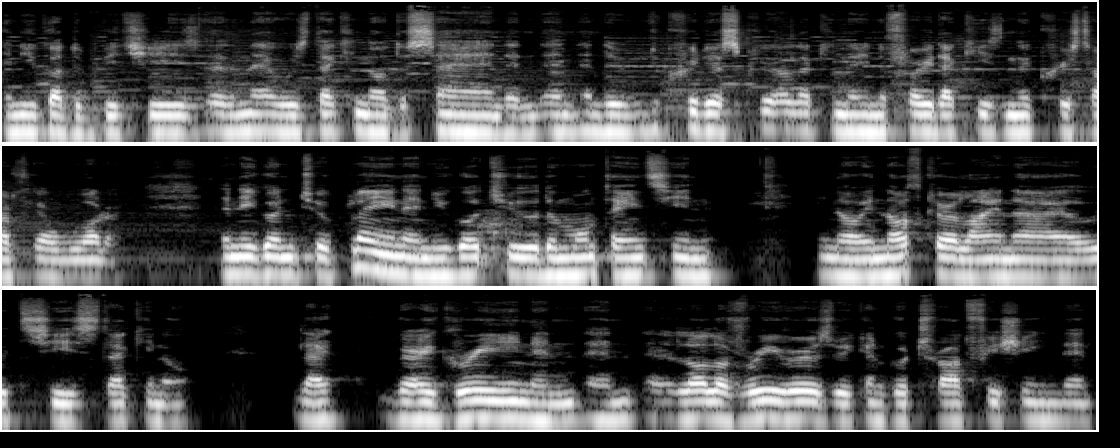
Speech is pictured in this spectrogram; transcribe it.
and you got the beaches and there was like, you know, the sand and, and, and the, the critters, like, you know, in the Florida Keys and the crystal clear water. Then you go into a plane and you go to the mountains in, you know, in North Carolina, which is like, you know, like very green and, and a lot of rivers. We can go trout fishing. Then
